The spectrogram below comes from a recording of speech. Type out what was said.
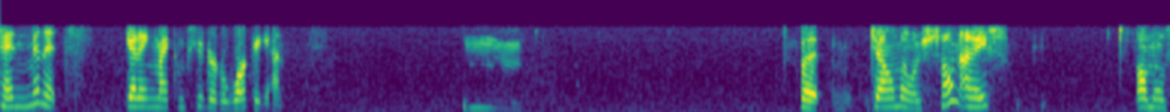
10 minutes getting my computer to work again. Hmm. But gentleman was so nice. Almost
